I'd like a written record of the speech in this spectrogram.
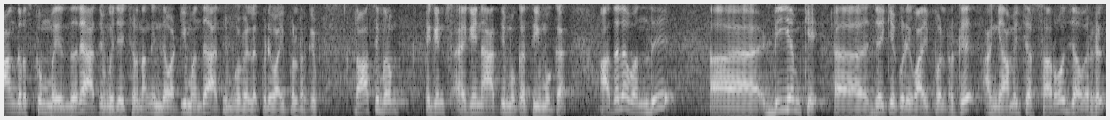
காங்கிரஸுக்கும் இருந்ததே அதிமுக ஜெயிச்சிருந்தாங்க. இந்த வாட்டியும் வந்து அதிமுக வெல்லக்கூடிய வாய்ப்புகள் இருக்குது ராசிபுரம் எகென்ஸ்ட் அகெயின் அதிமுக திமுக. அதில் வந்து டிஎம்கே ஜெயிக்கக்கூடிய வாய்ப்புகள் இருக்குது அங்கே அமைச்சர் சரோஜா அவர்கள்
